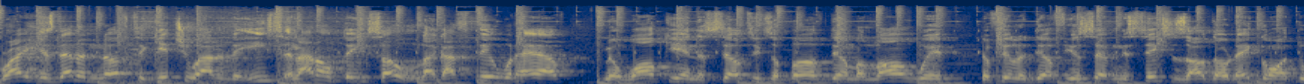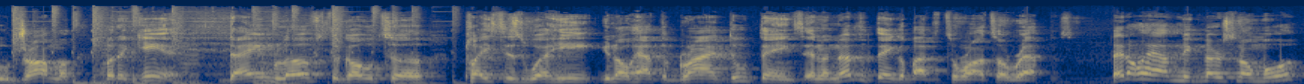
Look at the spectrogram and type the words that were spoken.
Right? Is that enough to get you out of the East? And I don't think so. Like, I still would have Milwaukee and the Celtics above them, along with the Philadelphia 76ers, although they're going through drama. But again, Dame loves to go to places where he, you know, have to grind through things. And another thing about the Toronto Raptors, they don't have Nick Nurse no more.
